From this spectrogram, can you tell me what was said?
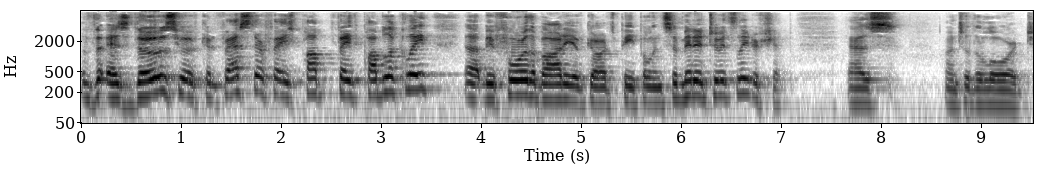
as those who have confessed their faith, publicly uh, before the body of God's people and submitted to its leadership as unto the Lord.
